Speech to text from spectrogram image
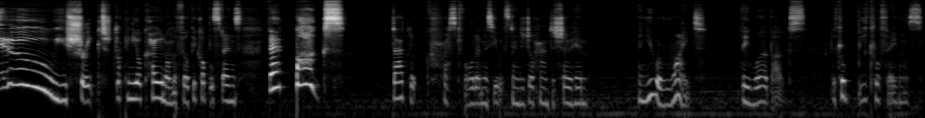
Ew, you shrieked, dropping your cone on the filthy cobblestones. They're bugs! Dad looked crestfallen as you extended your hand to show him. And you were right. They were bugs. Little beetle things.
